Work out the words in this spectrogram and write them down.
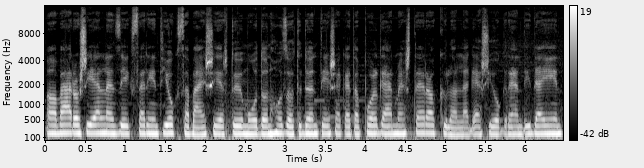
A városi ellenzék szerint jogszabálysértő módon hozott döntéseket a polgármester a különleges jogrend idején.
